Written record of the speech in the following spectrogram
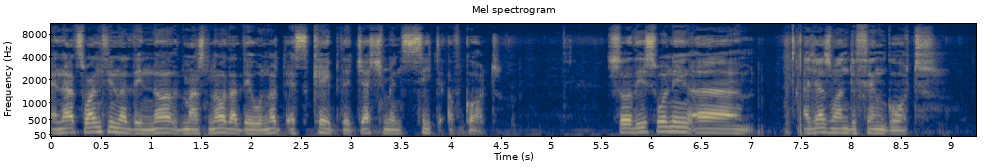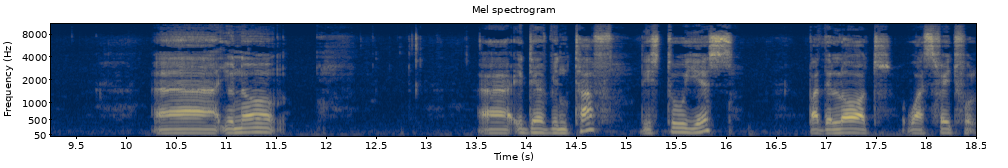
And that's one thing that they know must know that they will not escape the judgment seat of God. So this morning, um, I just want to thank God. Uh, you know, uh, it have been tough these two years, but the Lord was faithful.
